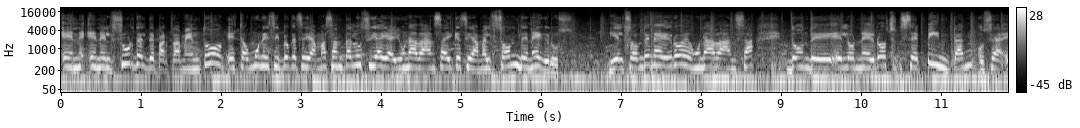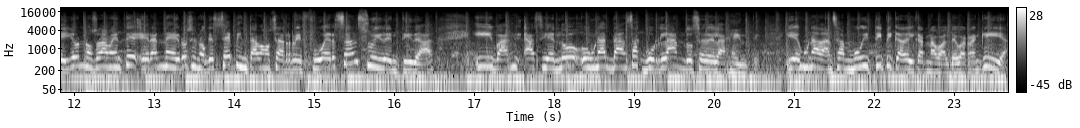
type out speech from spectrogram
en, en el sur del departamento, está un municipio que se llama Santa Lucía y hay una danza ahí que se llama el Son de Negros. Y el son de negro es una danza donde eh, los negros se pintan, o sea, ellos no solamente eran negros, sino que se pintaban, o sea, refuerzan su identidad y van haciendo unas danzas burlándose de la gente. Y es una danza muy típica del carnaval de Barranquilla.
